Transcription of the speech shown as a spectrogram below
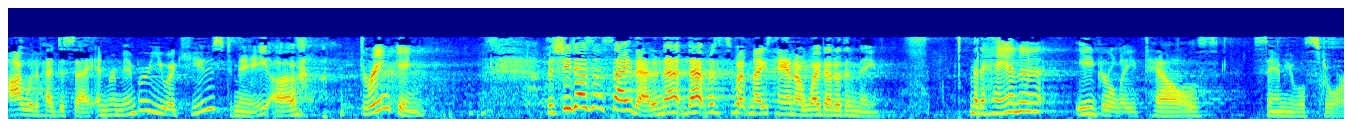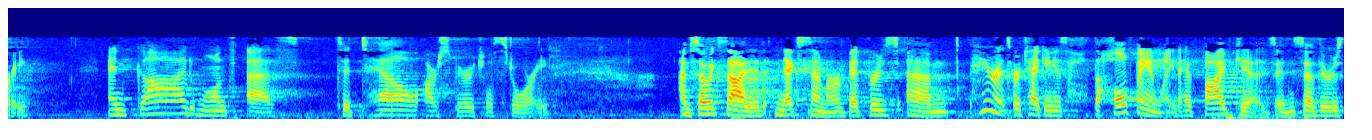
I would have had to say, and remember you accused me of drinking. But she doesn't say that, and that, that was what makes Hannah way better than me. But Hannah eagerly tells Samuel's story. And God wants us to tell our spiritual story. I'm so excited. Next summer, Bedford's um, parents are taking his, the whole family. They have five kids, and so there's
